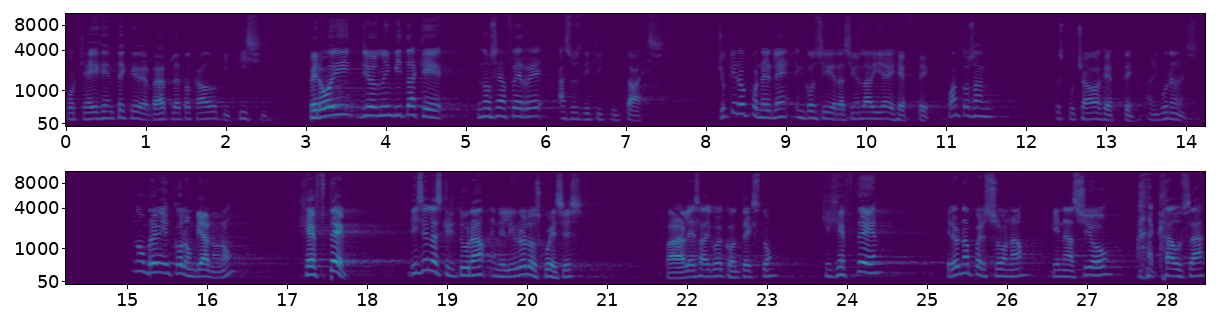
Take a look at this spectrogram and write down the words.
porque hay gente que de verdad le ha tocado difícil. Pero hoy Dios lo invita a que no se aferre a sus dificultades. Yo quiero ponerle en consideración la vida de Jefté. ¿Cuántos han escuchado a Jefté alguna vez? Nombre bien colombiano, ¿no? Jefté. Dice la escritura en el libro de los jueces, para darles algo de contexto, que Jefté era una persona que nació a causa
